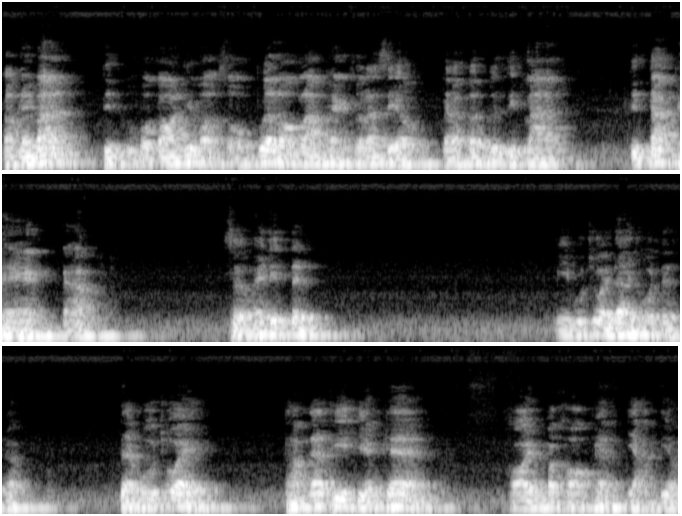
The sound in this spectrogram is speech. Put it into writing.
ทำอะไรบ้างติดอุปกรณ์ที่เหมาะสมเพื่อรองรับแผงโซลาร์เซลล์นะครับ ก็คือติดราง ติดตั้งแผงนะครับ เสริมให้นิดนึง มีผู้ช่วยได้คนหนึ่งครับ แต่ผู้ช่วยทำหน้าที่เพียงแค่ คอยประคองแผ่นอย่างเดียว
